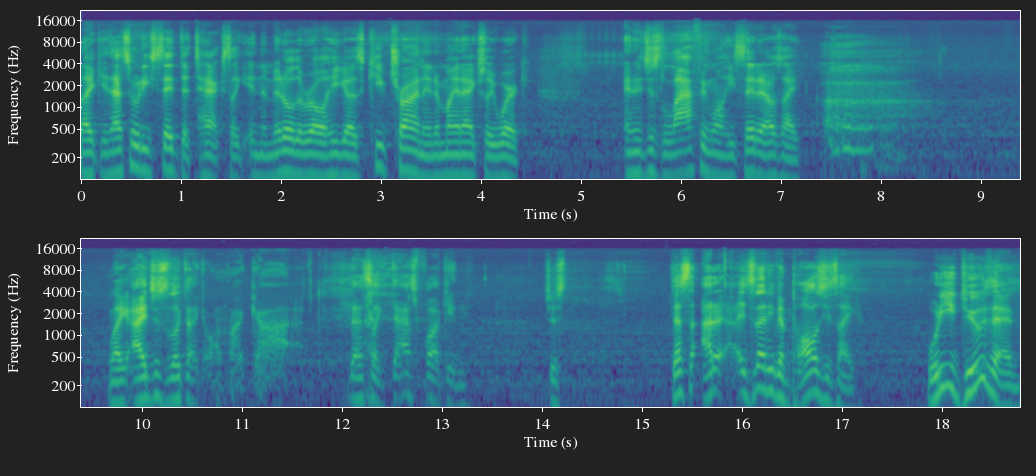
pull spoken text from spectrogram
Like that's what he said to Tex. Like in the middle of the roll, he goes, "Keep trying it, it might actually work." And it's just laughing while he said it. I was like, like I just looked like, oh my god, that's like that's fucking, just that's I don't, it's not even balls. He's like, what do you do then?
